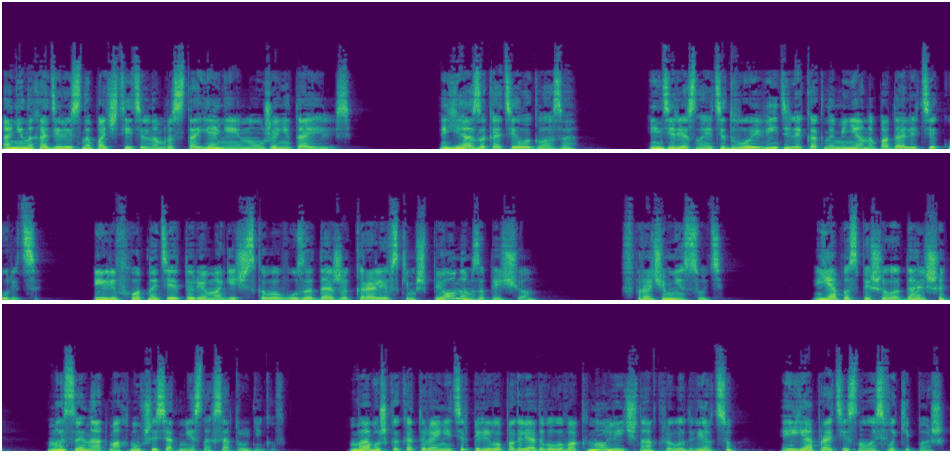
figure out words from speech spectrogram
Они находились на почтительном расстоянии, но уже не таились. Я закатила глаза. Интересно, эти двое видели, как на меня нападали те курицы? Или вход на территорию магического вуза даже королевским шпионам запрещен? Впрочем, не суть. Я поспешила дальше, мысленно отмахнувшись от местных сотрудников. Бабушка, которая нетерпеливо поглядывала в окно, лично открыла дверцу, и я протиснулась в экипаж.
